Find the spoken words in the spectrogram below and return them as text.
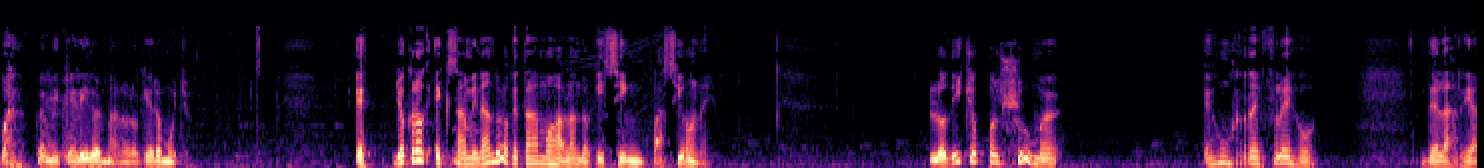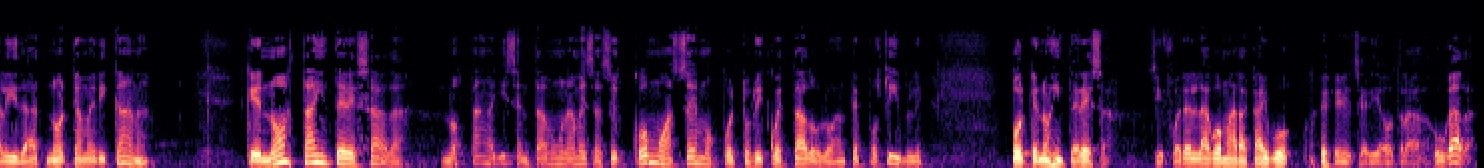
bueno, pues mi querido hermano, lo quiero mucho. Yo creo que examinando lo que estábamos hablando aquí, sin pasiones, lo dicho por Schumer es un reflejo de la realidad norteamericana que no está interesada, no están allí sentados en una mesa a decir cómo hacemos Puerto Rico Estado lo antes posible, porque nos interesa. Si fuera el lago Maracaibo, sería otra jugada.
